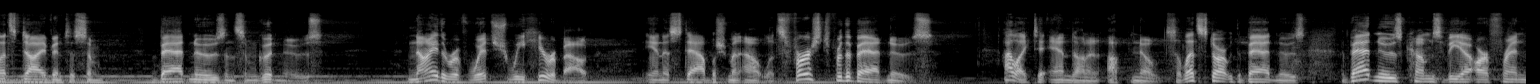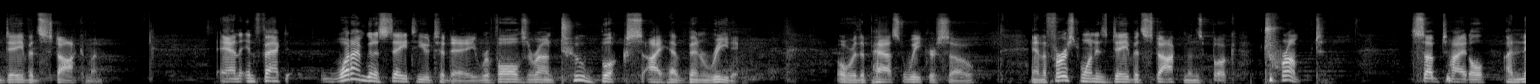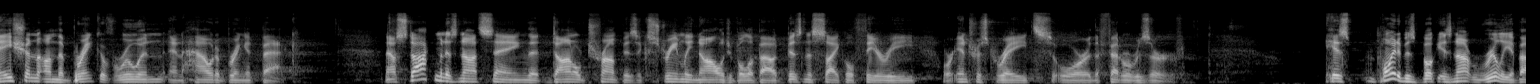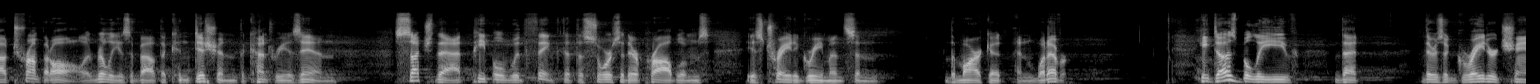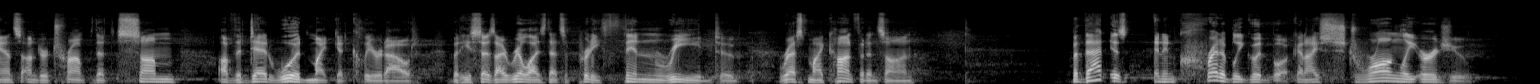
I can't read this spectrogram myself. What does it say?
let's dive into some bad news and some good news, neither of which we hear about in establishment outlets. First, for the bad news. I like to end on an up note, so let's start with the bad news. The bad news comes via our friend David Stockman. And in fact, what I'm going to say to you today revolves around two books I have been reading over the past week or so. And the first one is David Stockman's book, Trumped, subtitle A Nation on the Brink of Ruin and How to Bring It Back. Now, Stockman is not saying that Donald Trump is extremely knowledgeable about business cycle theory or interest rates or the Federal Reserve. His point of his book is not really about Trump at all. It really is about the condition the country is in, such that people would think that the source of their problems is trade agreements and the market and whatever. He does believe that there's a greater chance under Trump that some of the dead wood might get cleared out, but he says, I realize that's a pretty thin reed to rest my confidence on. But that is an incredibly good book, and I strongly urge you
